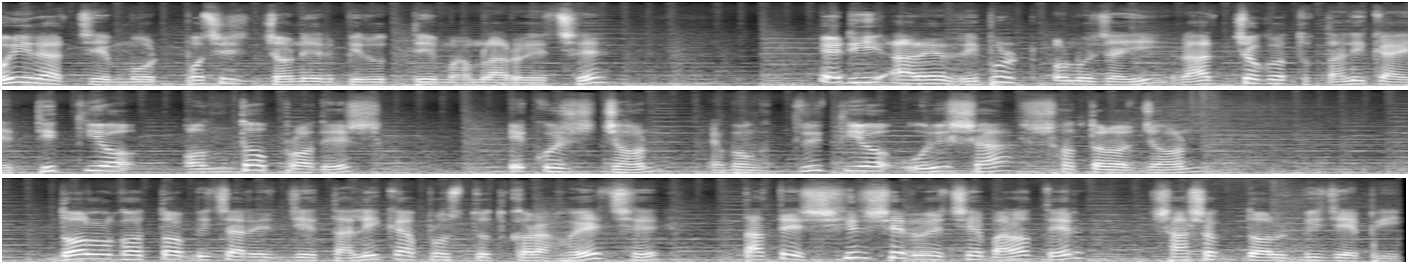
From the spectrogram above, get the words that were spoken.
ওই রাজ্যে মোট পঁচিশ জনের বিরুদ্ধে মামলা রয়েছে। এডিআর এর রিপোর্ট অনুযায়ী রাজ্যগত তালিকায় দ্বিতীয় অন্ধ্রপ্রদেশ একুশ জন এবং তৃতীয় উড়িষ্যা সতেরো জন। দলগত বিচারে যে তালিকা প্রস্তুত করা হয়েছে, তাতে শীর্ষে রয়েছে ভারতের শাসক দল বিজেপি।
